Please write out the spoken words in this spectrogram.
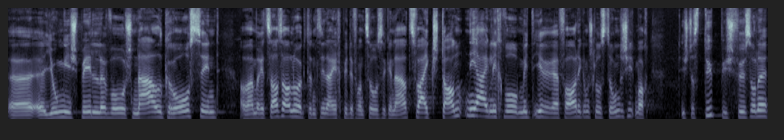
äh, junge Spieler, die schnell groß sind. Aber wenn man jetzt das anschaut, dann sind eigentlich bei den Franzosen genau zwei gestandene eigentlich, die mit ihrer Erfahrung am Schluss den Unterschied machen. Ist das typisch für so eine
